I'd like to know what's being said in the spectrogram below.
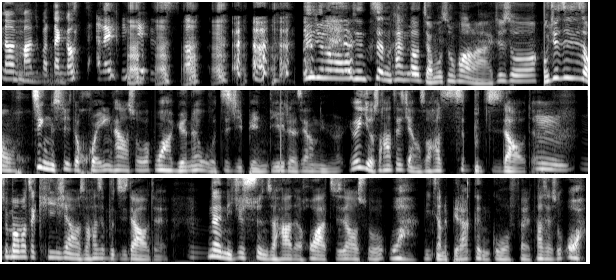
然后你妈就把蛋糕砸在你脸上。你就觉得妈妈先震撼到讲不出话来，就是说，我觉得这是一种近视的回应。她说：“哇，原来我自己贬低了这样女儿。”因为有时候她在讲的时候，她是不知道的。嗯，就妈妈在 K 下的时候，她是不知道的。嗯那你就顺着她的话，知道说：“哇，你讲的比她更过分。”她才说：“哇，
